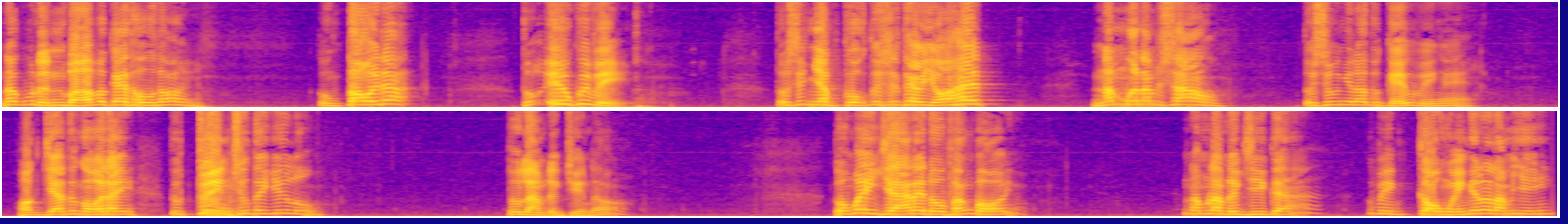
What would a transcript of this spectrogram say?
Nó cũng định bỡ với kẻ thù thôi. Còn tôi đó, Tôi yêu quý vị. Tôi sẽ nhập cuộc, tôi sẽ theo dõi hết. 50 năm sau, Tôi xuống như đó tôi kể quý vị nghe. Hoặc giả tôi ngồi ở đây, Tôi truyền xuống tới dưới luôn. Tôi làm được chuyện đó. Còn mấy già đây đồ phản bội. Nó không làm được gì cả. Quý vị cầu nguyện cho nó làm cái gì?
